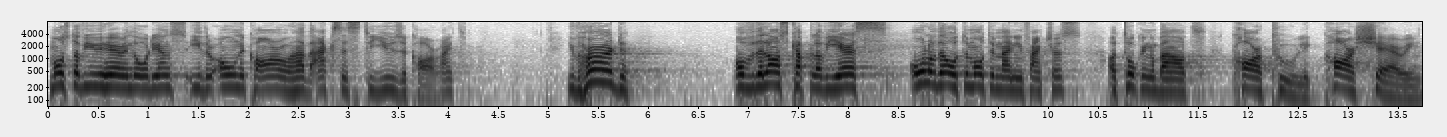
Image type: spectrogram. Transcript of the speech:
Most of you here in the audience either own a car or have access to use a car, right? You've heard over the last couple of years, all of the automotive manufacturers are talking about carpooling, car sharing,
